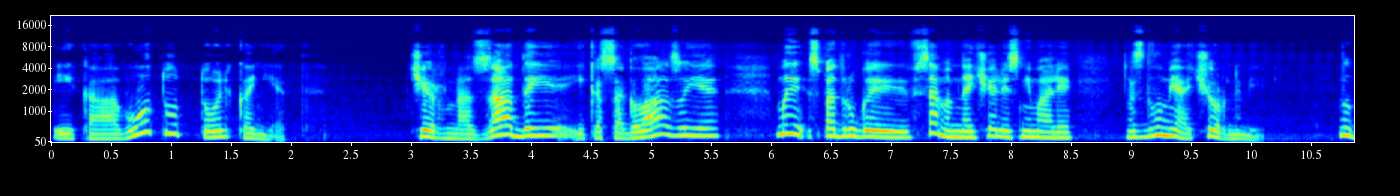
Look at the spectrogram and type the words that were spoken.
И кого тут только нет. Чернозадые и косоглазые. Мы с подругой в самом начале снимали с двумя черными. Ну,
